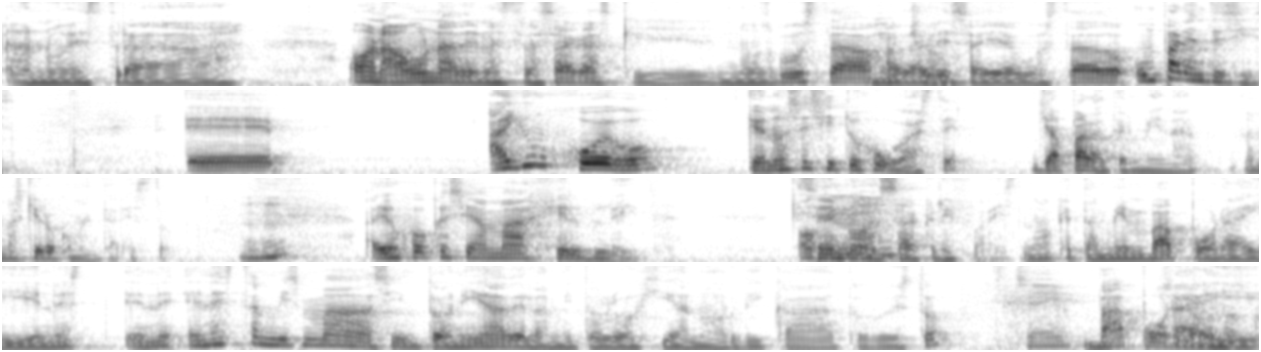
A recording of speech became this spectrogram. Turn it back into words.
a nuestra bueno, a una de nuestras sagas que nos gusta, ojalá Mucho. les haya gustado. Un paréntesis. Eh, hay un juego que no sé si tú jugaste, ya para terminar, nada más quiero comentar esto. Uh -huh. Hay un juego que se llama Hellblade, Ok. Senua Sacrifice, ¿no? Que también va por ahí en, est- en, en esta misma sintonía de la mitología nórdica, todo esto. Sí. Va por Sí ahí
